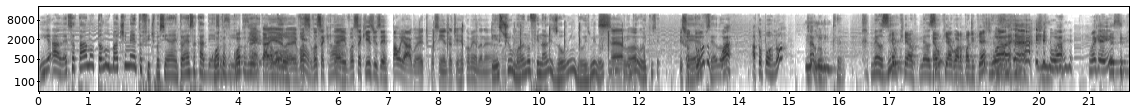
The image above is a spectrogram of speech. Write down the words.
E a Alexa tá anotando os batimentos, fi. Tipo assim, ah, então é essa cadência. Quantas, aqui. quantas encadas Aí, rolou? aí você, você, Ah. aí você quis dizer pau e água. É tipo assim, ele já te recomenda, né? Este humano finalizou em 2 minutos Cê é e 38 se... Isso É, tudo? cê é louco. Ué, ator pornô? Você é louco. É Melzinho? o que é, Melzinho? é o que agora? Podcast? Ué, ué, como é que é isso? Esse...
